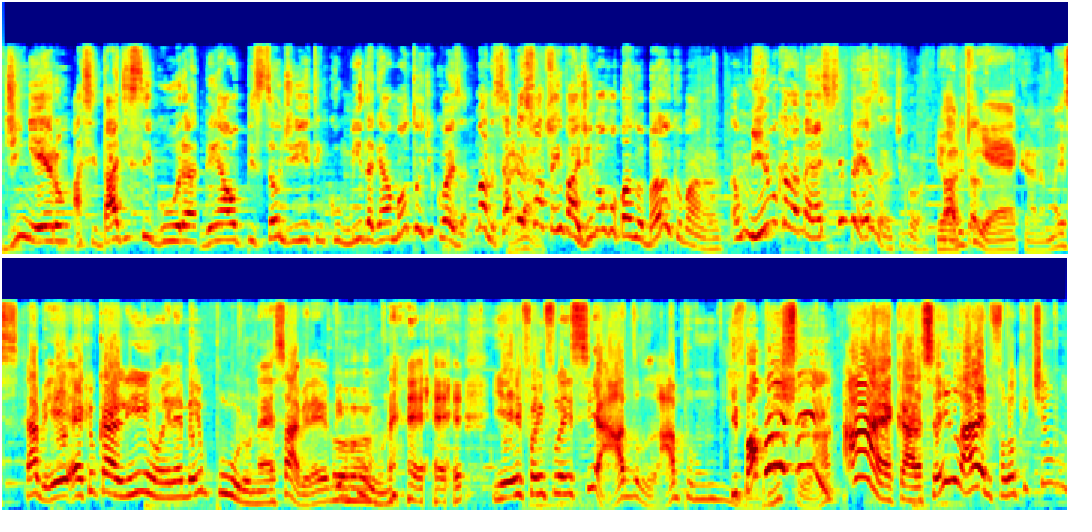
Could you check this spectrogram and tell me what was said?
dinheiro, a cidade segura, ganha opção de item, comida, ganha um montão de coisa. Mano, se a Verdade. pessoa tá invadindo ou roubando o banco, mano, é o mínimo que ela merece ser presa, tipo. Pior sabe? que então... é, cara. Mas, sabe, é que o Carlinho, ele é meio puro, né? Sabe? Ele é meio uhum. puro, né? e ele foi influenciado lá por um Que papo é esse? Ah, é, cara, sei lá. Ele falou que tinha um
